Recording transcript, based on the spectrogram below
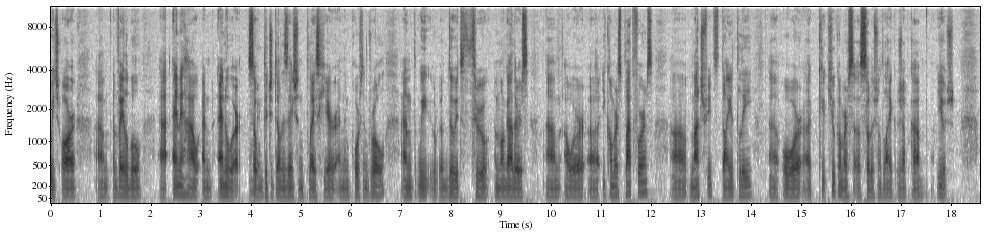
which are um, available uh, anyhow and anywhere. So okay. digitalization plays here an important role, and we do it through, among others, um, our uh, e-commerce platforms, uh, Maczfit, Dietly, uh, or uh, Q-commerce uh, solutions like Żabka Jush.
